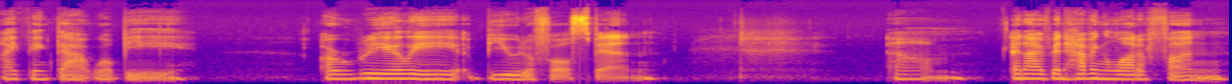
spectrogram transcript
I think that will be a really beautiful spin. Um, and I've been having a lot of fun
